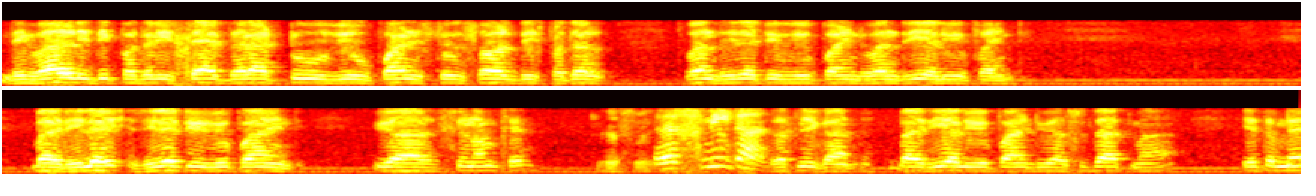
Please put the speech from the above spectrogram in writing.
The world is the puzzle itself. there are two viewpoints to solve this puzzle. One relative viewpoint, one real viewpoint. By rela- relative viewpoint, you are શું નામ છે Rashmikant Rajinikant by real view point you are શુદ્ધાત્મા એ તમને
